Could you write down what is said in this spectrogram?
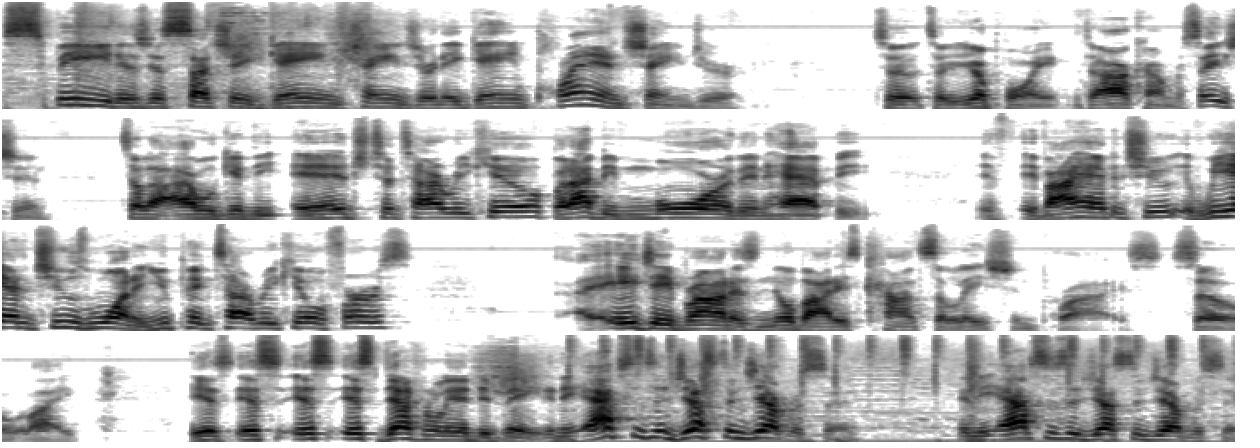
speed is just such a game changer and a game plan changer. To, to your point, to our conversation, till I will give the edge to Tyreek Hill, but I'd be more than happy if if I had to choose. If we had to choose one, and you pick Tyreek Hill first, AJ Brown is nobody's consolation prize. So like, it's it's it's it's definitely a debate. In the absence of Justin Jefferson, in the absence of Justin Jefferson,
